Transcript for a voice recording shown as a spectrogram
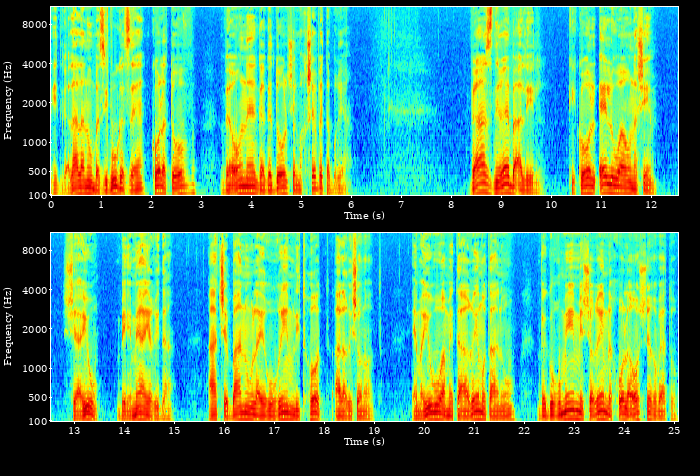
והתגלה לנו בזיווג הזה כל הטוב והעונג הגדול של מחשבת הבריאה. ואז נראה בעליל כי כל אלו העונשים שהיו בימי הירידה, עד שבאנו להרהורים לתהות על הראשונות, הם היו המתארים אותנו וגורמים ישרים לכל העושר והטוב,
